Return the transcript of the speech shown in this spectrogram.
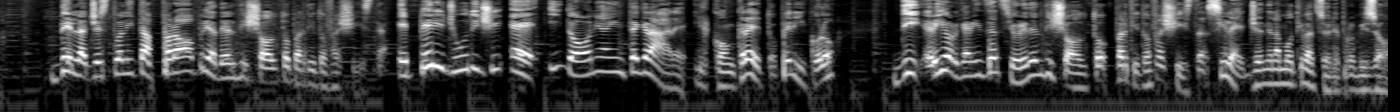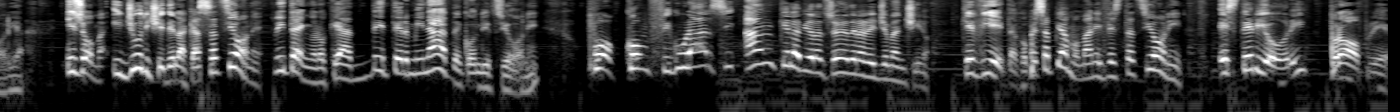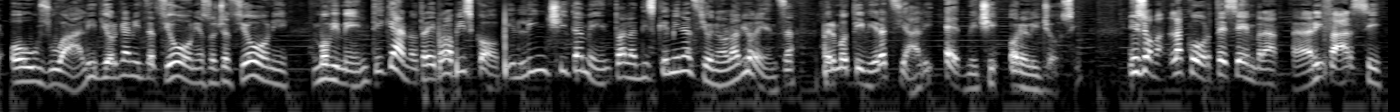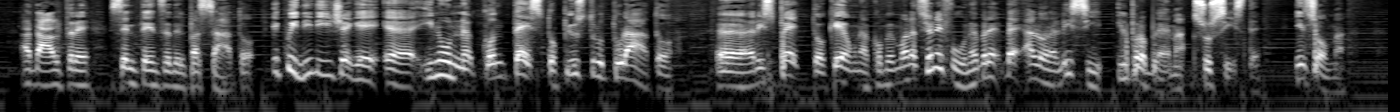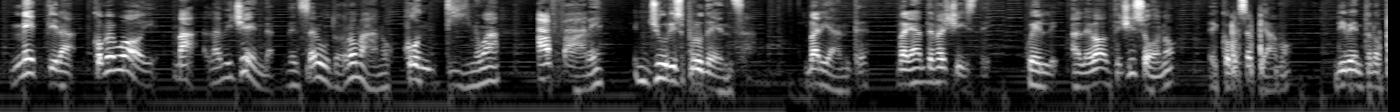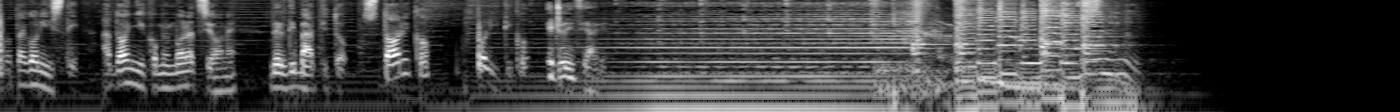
della gestualità propria del disciolto partito fascista e per i giudici è idonea a integrare il concreto pericolo di riorganizzazione del disciolto partito fascista, si legge nella motivazione provvisoria. Insomma, i giudici della Cassazione ritengono che a determinate condizioni può configurarsi anche la violazione della legge Mancino, che vieta, come sappiamo, manifestazioni esteriori proprie o usuali di organizzazioni, associazioni, movimenti che hanno tra i propri scopi l'incitamento alla discriminazione o alla violenza per motivi razziali, etnici o religiosi. Insomma, la Corte sembra eh, rifarsi ad altre sentenze del passato e quindi dice che eh, in un contesto più strutturato eh, rispetto che una commemorazione funebre, beh, allora lì sì il problema sussiste. Insomma, mettila come vuoi, ma la vicenda del saluto romano continua a fare giurisprudenza. Variante, variante fascisti. Quelli alle volte ci sono e come sappiamo diventano protagonisti ad ogni commemorazione del dibattito storico, politico e giudiziario.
